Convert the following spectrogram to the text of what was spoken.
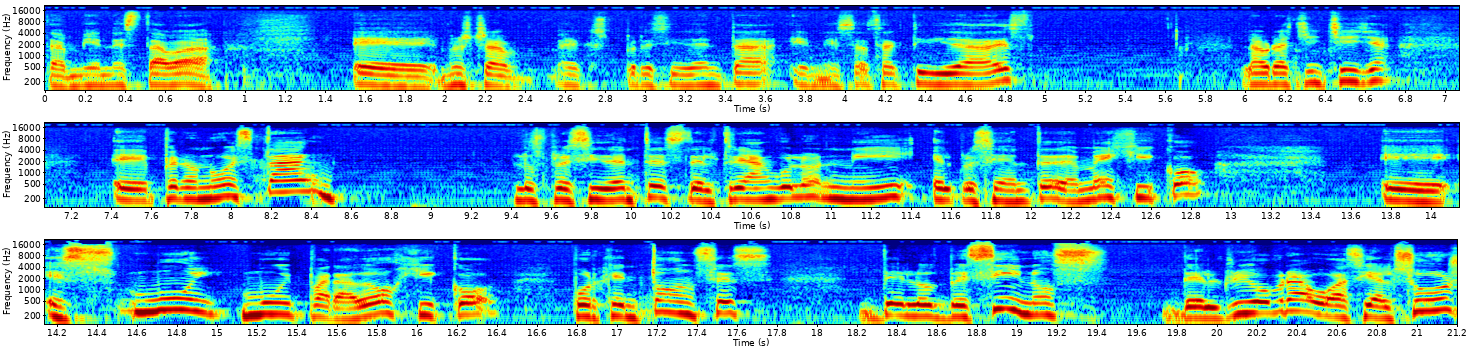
también estaba eh, nuestra expresidenta en esas actividades, Laura Chinchilla, eh, pero no están los presidentes del Triángulo ni el presidente de México. es muy, muy paradójico porque entonces de los vecinos del río Bravo hacia el sur,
